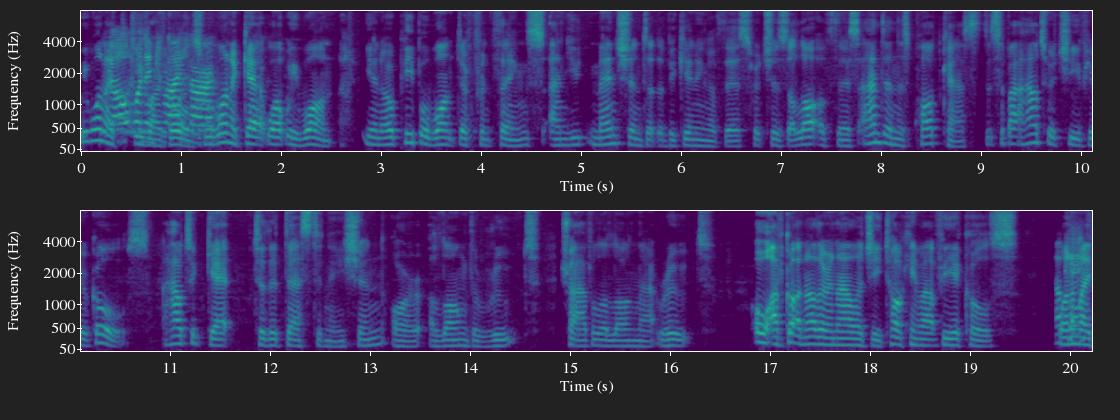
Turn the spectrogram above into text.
We want We to achieve our goals. we want to get what we want. You know people want different things and you mentioned at the beginning of this which is a lot of this and in this podcast it's about how to achieve your goals how to get to the destination or along the route travel along that route. Oh i've got another analogy talking about vehicles. One of my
